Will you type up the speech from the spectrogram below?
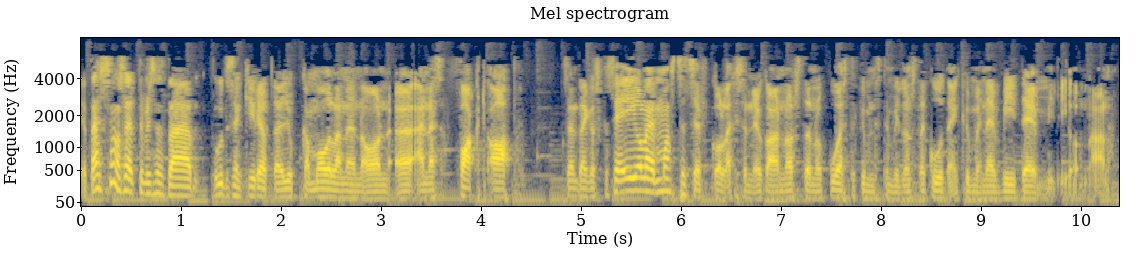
Ja tässä on se, että missä tämä uutisen kirjoittaja Jukka Moilanen on uh, NS fucked up. Sen takia, koska se ei ole Master Chief Collection, joka on nostanut 60 miljoonasta 65 miljoonaan.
